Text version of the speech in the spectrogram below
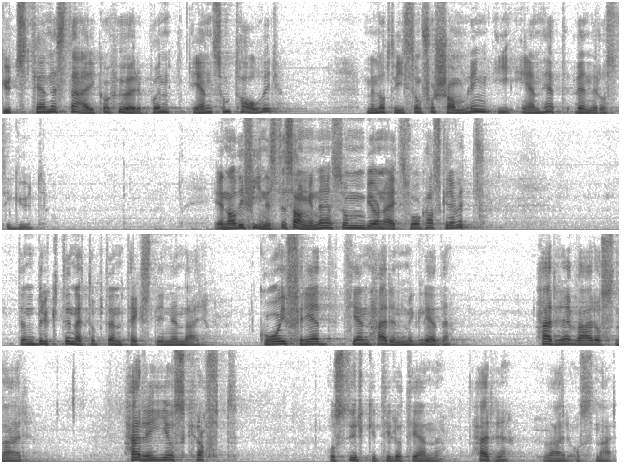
Gudstjeneste er ikke å høre på en, en som taler men at vi som forsamling i enhet vender oss til Gud. En av de fineste sangene som Bjørn Eidsvåg har skrevet, den brukte nettopp den tekstlinjen der. Gå i fred, tjen Herren med glede. Herre, vær oss nær. Herre, gi oss kraft og styrke til å tjene. Herre, vær oss nær.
